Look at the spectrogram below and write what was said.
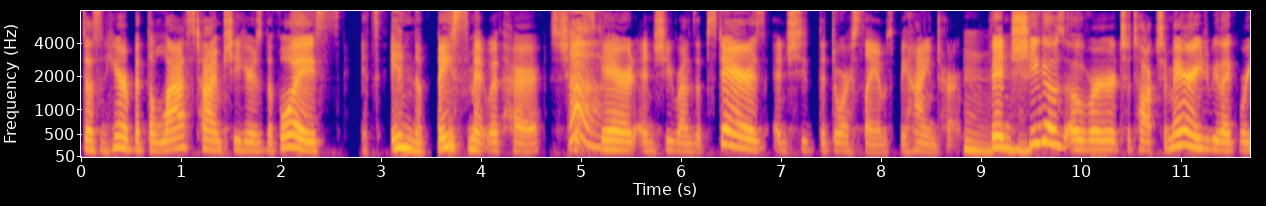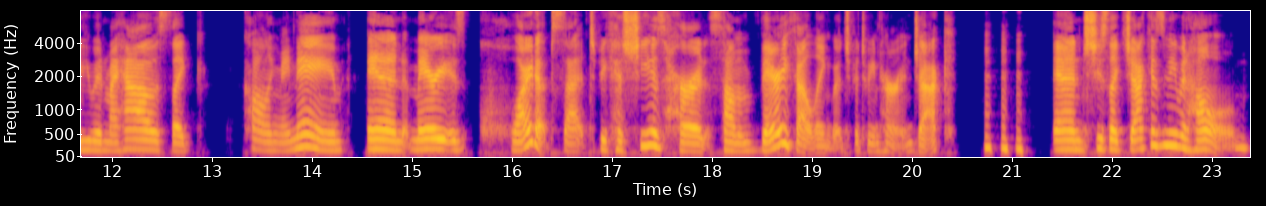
doesn't hear, but the last time she hears the voice, it's in the basement with her. So she gets scared and she runs upstairs and she the door slams behind her. Mm, Then she goes over to talk to Mary to be like, Were you in my house? Like calling my name. And Mary is quite upset because she has heard some very foul language between her and Jack. And she's like, Jack isn't even home.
